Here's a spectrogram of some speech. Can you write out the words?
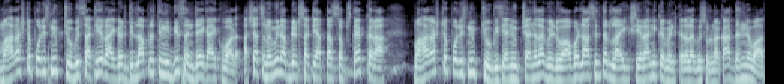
महाराष्ट्र पोलीस न्यूज चोवीससाठी रायगड जिल्हा प्रतिनिधी संजय गायकवाड. अशाच नवीन अपडेटसाठी आता सबस्क्राईब करा. महाराष्ट्र पोलीस न्यूज चोवीस या न्यूज चॅनलला व्हिडिओ आवडला असेल तर लाईक शेअर आणि कमेंट करायला विसरू नका. धन्यवाद.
